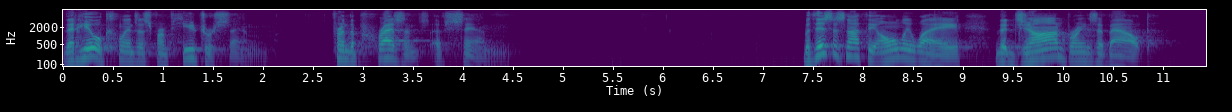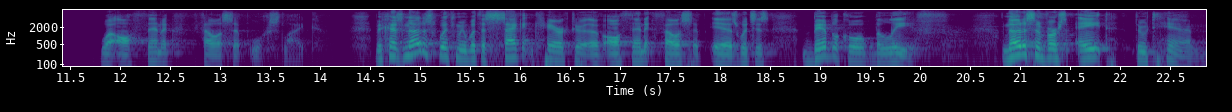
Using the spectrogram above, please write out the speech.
that He will cleanse us from future sin, from the presence of sin. But this is not the only way that John brings about what authentic fellowship looks like. Because notice with me what the second character of authentic fellowship is, which is biblical belief. Notice in verse 8 through 10.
